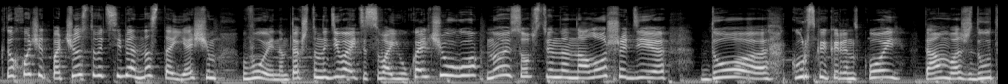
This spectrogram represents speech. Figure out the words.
кто хочет почувствовать себя настоящим воином. Так что надевайте свою кольчугу, ну и, собственно, на лошади до Курской Коренской. Там вас ждут.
